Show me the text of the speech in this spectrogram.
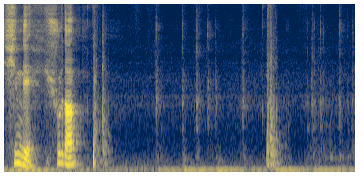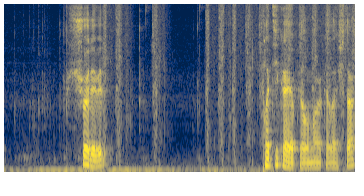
Şimdi şuradan şöyle bir patika yapalım arkadaşlar.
